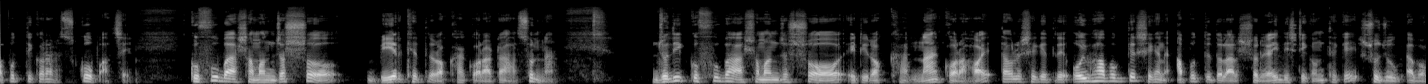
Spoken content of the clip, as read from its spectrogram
আপত্তি করার স্কোপ আছে। কুফু বা সামঞ্জস্য বিয়ের ক্ষেত্রে রক্ষা করাটা সুন্না যদি কুফু বা সামঞ্জস্য এটি রক্ষা না করা হয়, তাহলে সেক্ষেত্রে অভিভাবকদের সেখানে আপত্তি তোলার শরীরাই দৃষ্টিকোণ থেকে সুযোগ এবং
